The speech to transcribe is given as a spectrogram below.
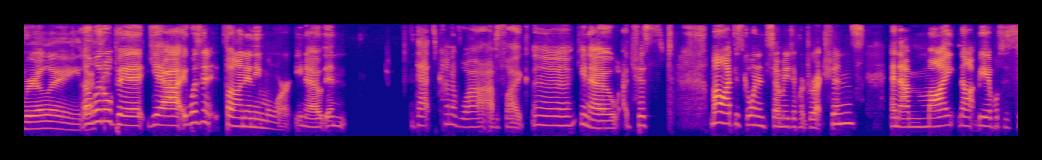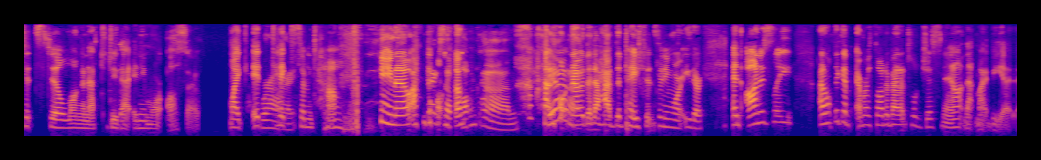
Really? a That's- little bit. Yeah, it wasn't fun anymore, you know, and that's kind of why I was like, uh, you know, I just my life is going in so many different directions and I might not be able to sit still long enough to do that anymore also. Like it Right. takes some time. you know, I It takes don't a know. long time. I don't know that I have the patience anymore either. And honestly, I don't think I've ever thought about it till just now. And that might be it.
